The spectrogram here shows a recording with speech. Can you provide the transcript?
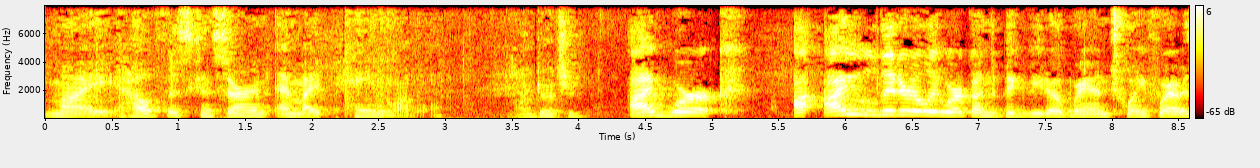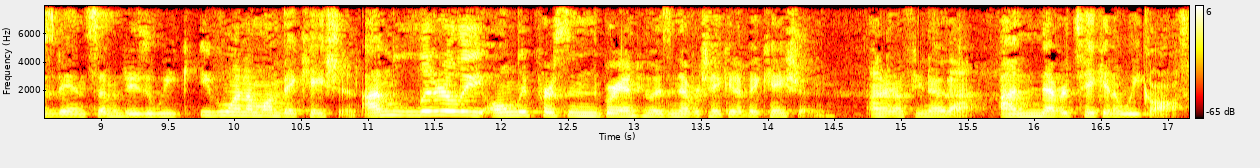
my health is concerned and my pain level. I get you. I work. I, literally work on the Big Vito brand 24 hours a day and seven days a week, even when I'm on vacation. I'm literally the only person in the brand who has never taken a vacation. I don't know if you know that. I've never taken a week off.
